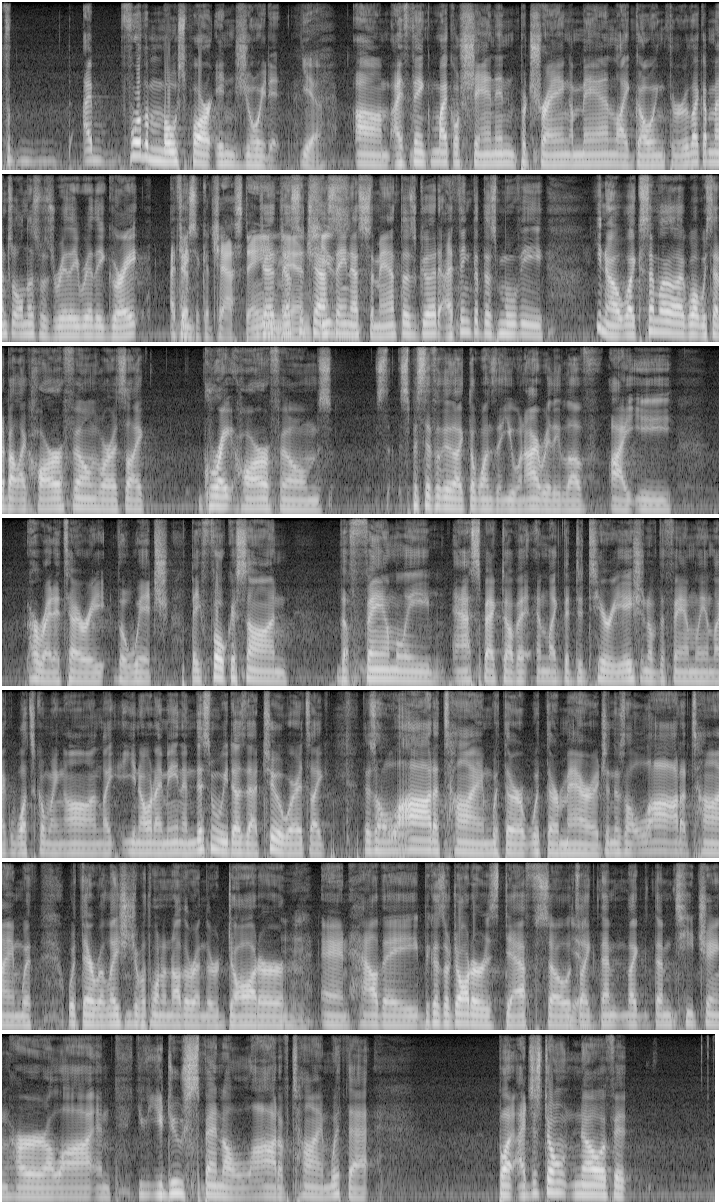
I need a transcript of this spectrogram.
I for the most part enjoyed it. Yeah. Um, I think Michael Shannon portraying a man like going through like a mental illness was really really great. I think Jessica Chastain, Je- man. Jessica she's- Chastain as Samantha's good. I think that this movie, you know, like similar like what we said about like horror films, where it's like great horror films, specifically like the ones that you and I really love, i.e., Hereditary, The Witch. They focus on the family aspect of it and like the deterioration of the family and like what's going on like you know what i mean? And this movie does that too where it's like there's a lot of time with their with their marriage and there's a lot of time with with their relationship with one another and their daughter mm-hmm. and how they because their daughter is deaf so it's Yeah. like them like them teaching her a lot and you, you do spend a lot of time with that. But i just don't know if it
